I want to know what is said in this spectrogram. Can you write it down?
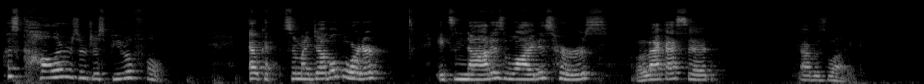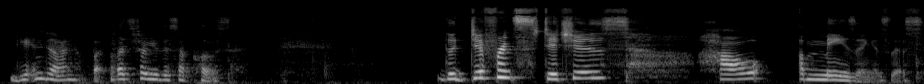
because colors are just beautiful. Okay, so my double border, it's not as wide as hers. Like I said, I was like getting done, but let's show you this up close. The different stitches, how amazing is this?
